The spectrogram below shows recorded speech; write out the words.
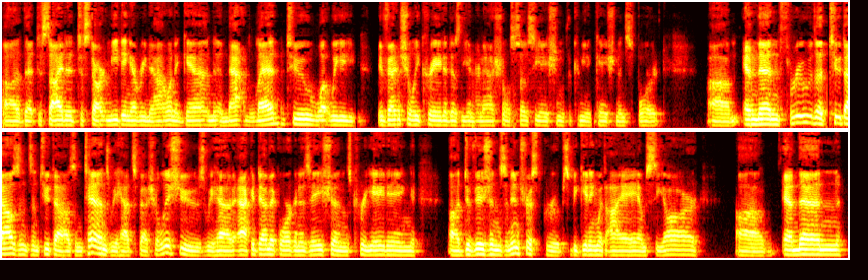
uh, that decided to start meeting every now and again. And that led to what we eventually created as the International Association for Communication and Sport. Um, and then through the 2000s and 2010s, we had special issues. We had academic organizations creating uh, divisions and interest groups, beginning with IAMCR. Uh, and then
